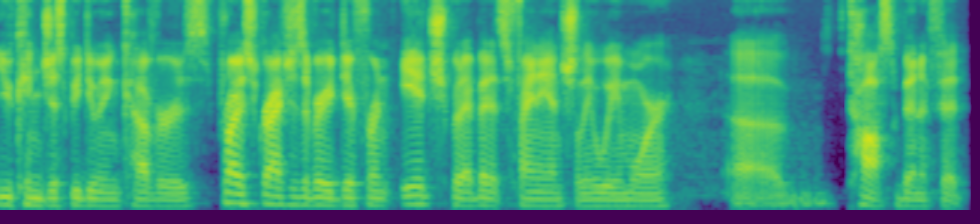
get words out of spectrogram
you can just be doing covers. Probably scratches a very different itch but i bet it's financially way more uh, cost benefit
